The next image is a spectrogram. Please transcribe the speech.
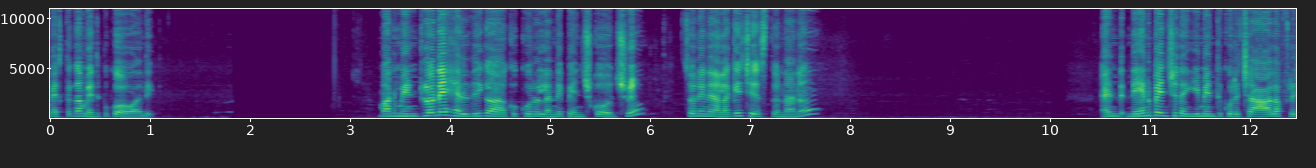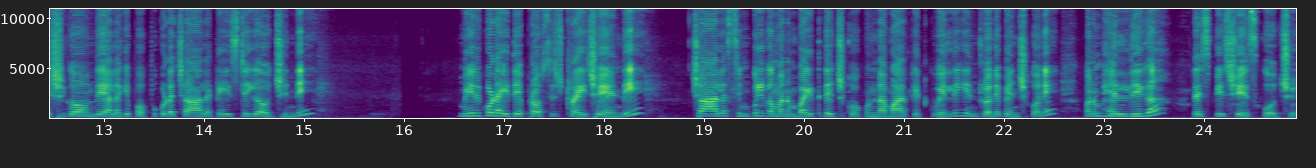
మెత్తగా మెదుపుకోవాలి. మనం ఇంట్లోనే హెల్తీగా ఆకుకూరలన్నీ పెంచుకోవచ్చు. సో నేను అలాగే చేస్తున్నాను. అండ్ నేను పెంచిన ఈ మెంతికూర చాలా ఫ్రెష్గా ఉంది. అలాగే పప్పు కూడా చాలా టేస్టీగా వచ్చింది. మీరు కూడా ఇదే ప్రాసెస్ ట్రై చేయండి. చాలా సింపుల్గా మనం బయట తెచ్చుకోకుండా మార్కెట్కి వెళ్ళి ఇంట్లోనే పెంచుకొని మనం హెల్తీగా రెసిపీస్ చేసుకోవచ్చు.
